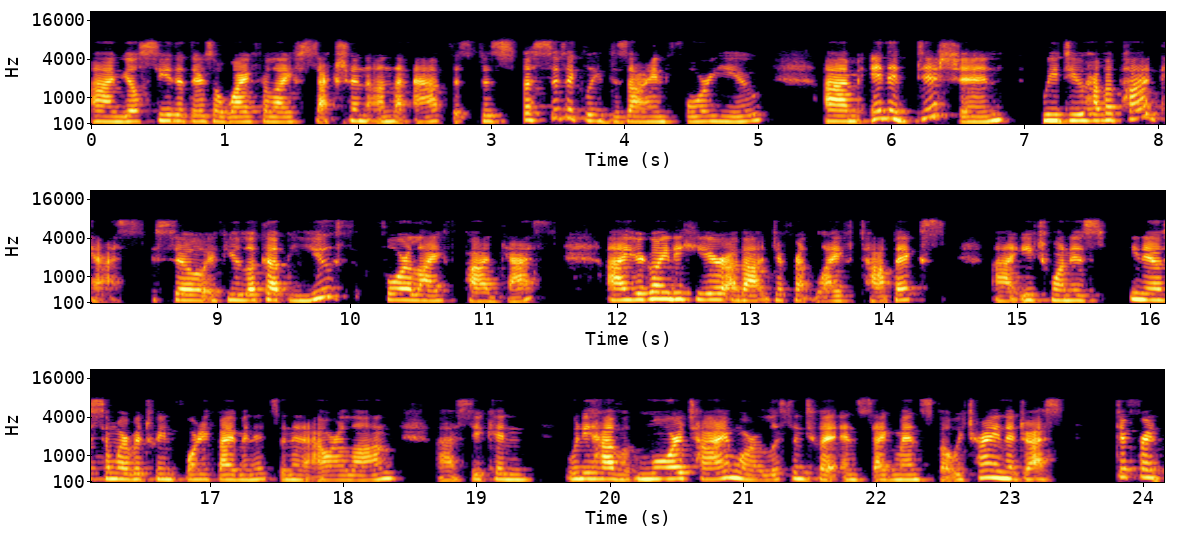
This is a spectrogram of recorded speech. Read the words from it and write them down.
um, you'll see that there's a Y4Life section on the app that's specifically designed for you. Um, in addition, we do have a podcast. So if you look up Youth for Life podcast, uh, you're going to hear about different life topics. Uh, each one is, you know, somewhere between 45 minutes and an hour long. Uh, so you can, when you have more time or listen to it in segments, but we try and address different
